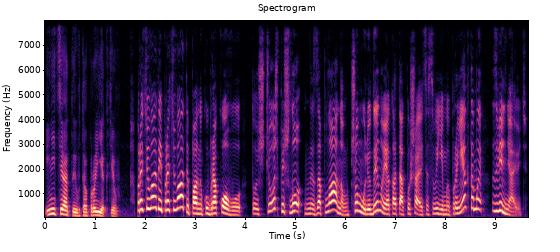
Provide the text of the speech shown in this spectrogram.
ініціатив та проєктів. Працювати і працювати, пану Кубракову. То що ж пішло не за планом? Чому людину, яка так пишається своїми проєктами, звільняють?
